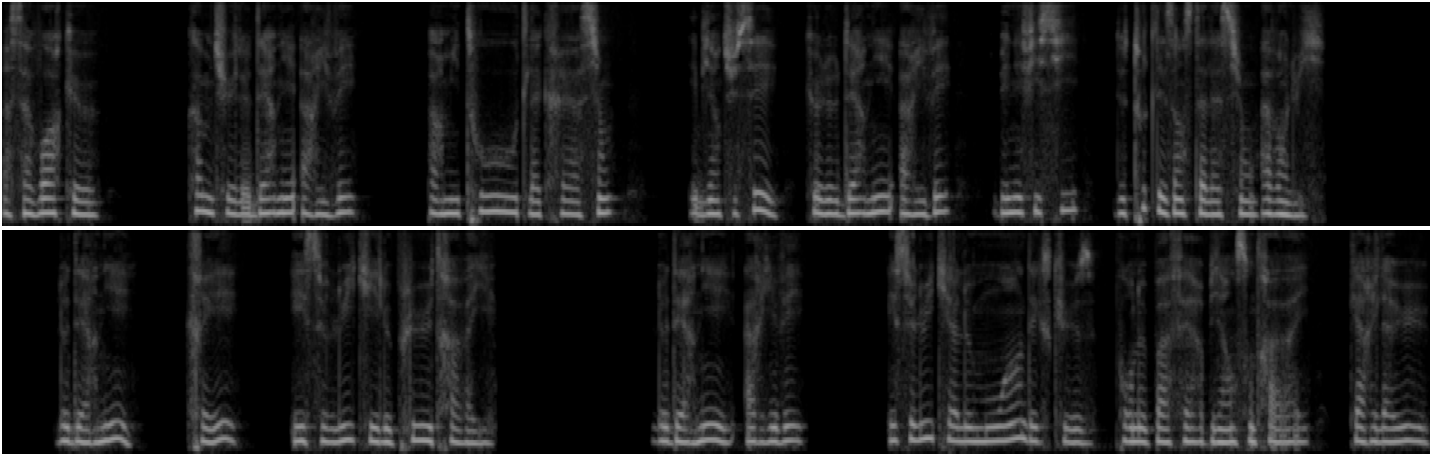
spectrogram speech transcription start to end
à savoir que, comme tu es le dernier arrivé parmi toute la création, eh bien tu sais que le dernier arrivé bénéficie de toutes les installations avant lui. Le dernier, créé, est celui qui est le plus travaillé. Le dernier arrivé est celui qui a le moins d'excuses pour ne pas faire bien son travail, car il a eu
